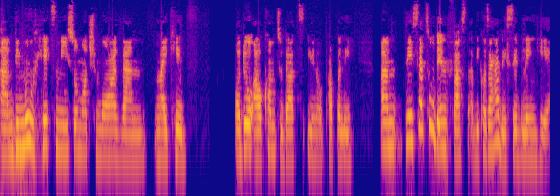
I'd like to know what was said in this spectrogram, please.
um, the move hits me so much more than my kids. Although I'll come to that, you know, properly. Um, they settled in faster because I have a sibling here,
